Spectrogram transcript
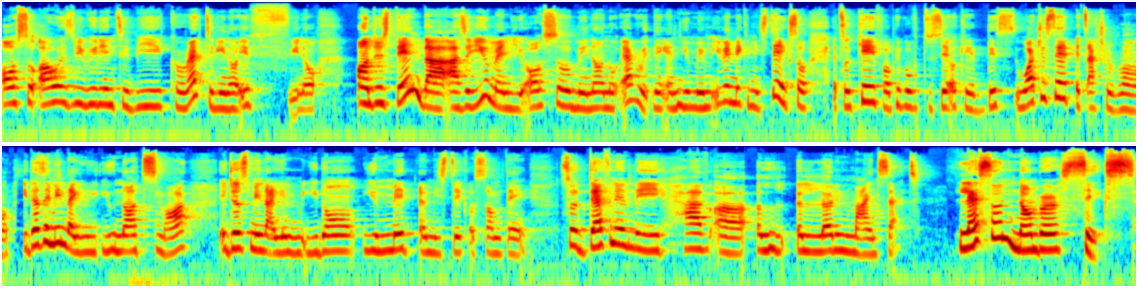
Also always be willing to be corrected you know? If you know understand that as a human you also may not know everything and you may even make mistakes. so it's okay for people to say okay this what you said it's actually wrong. It doesn't mean that you, you're not smart. It just means that you, you don't you made a mistake or something. So definitely have a, a, a learning mindset. Lesson number six.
